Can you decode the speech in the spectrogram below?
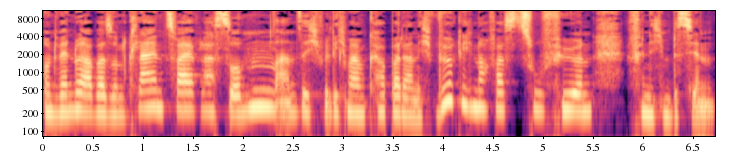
Und wenn du aber so einen kleinen Zweifel hast, so, hm, an sich will ich meinem Körper da nicht wirklich noch was zuführen, finde ich ein bisschen,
